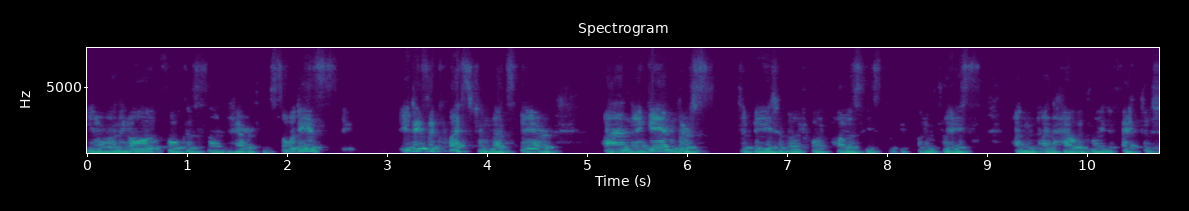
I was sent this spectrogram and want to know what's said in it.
you know, and it all focuses on inheritance. So it is it is a question that's there, and again, there's debate about what policies could be put in place and, and how it might affect it.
